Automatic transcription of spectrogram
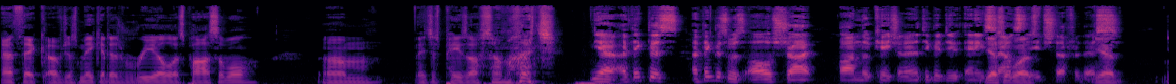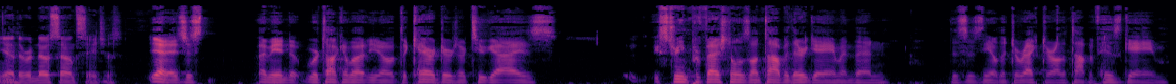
ethic of just make it as real as possible, um, it just pays off so much. yeah i think this i think this was all shot on location i don't think they do any Yes, soundstage stuff for this Yeah, yeah. Hmm. There were no sound stages. yeah. It's just, I mean, we're talking about you know the characters are two guys, extreme professionals on top of their game, and then this is you know the director on the top of his game,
